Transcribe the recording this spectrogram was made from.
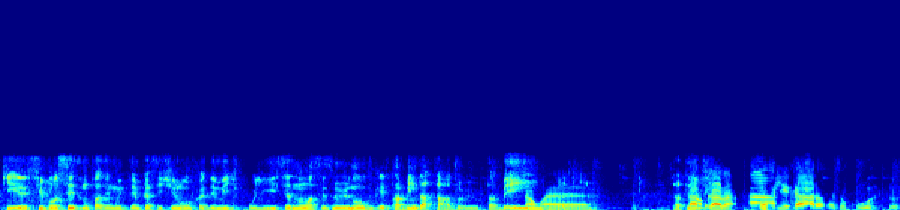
Que se vocês não fazem muito tempo que assistiram o Academia de Polícia, não assistam de novo porque ele tá bem datado, viu? Tá bem. Não, é- fraquinho. Tá Não, cara, Ah, o, que, cara, mas eu curto.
